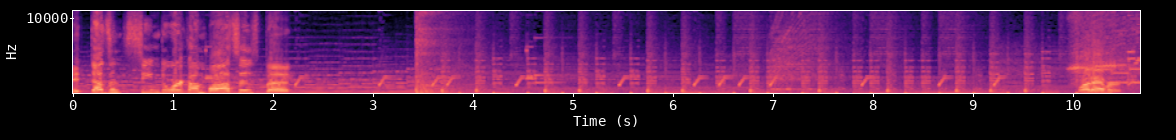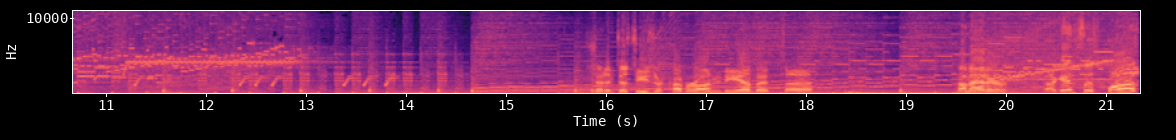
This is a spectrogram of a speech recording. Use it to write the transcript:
it doesn't seem to work on bosses, but Whatever. Should have just used recover on Edea, but, uh... No matter. Against this boss,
